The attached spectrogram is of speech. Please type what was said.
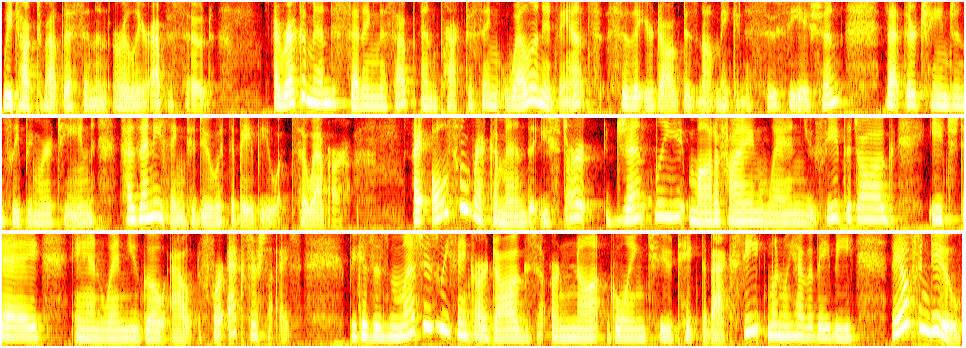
We talked about this in an earlier episode. I recommend setting this up and practicing well in advance so that your dog does not make an association that their change in sleeping routine has anything to do with the baby whatsoever. I also recommend that you start gently modifying when you feed the dog each day and when you go out for exercise. Because as much as we think our dogs are not going to take the back seat when we have a baby, they often do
